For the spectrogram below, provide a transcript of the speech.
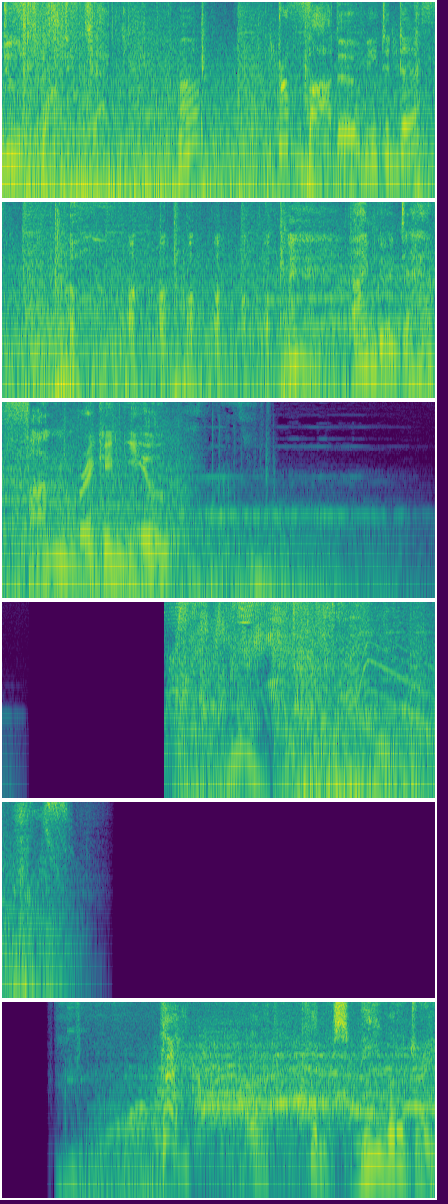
Do what exactly? Huh? Bravado me to death? I'm going to have fun breaking you. What a dream.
